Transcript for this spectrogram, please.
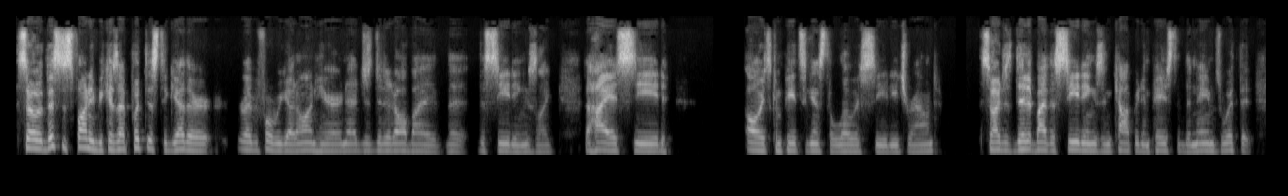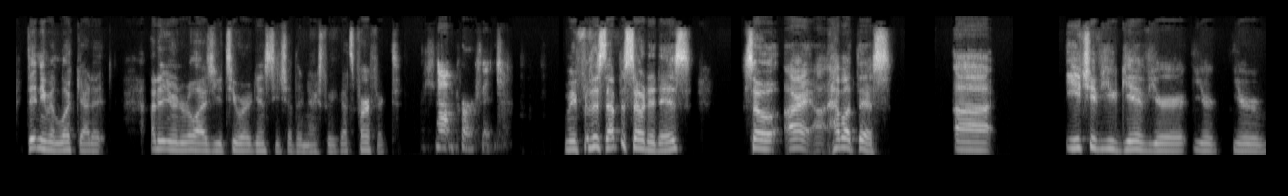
so this is funny because I put this together right before we got on here, and I just did it all by the the seedings. Like the highest seed always competes against the lowest seed each round. So I just did it by the seedings and copied and pasted the names with it. Didn't even look at it. I didn't even realize you two were against each other next week. That's perfect. It's not perfect. I mean, for this episode, it is. So, all right. How about this? Uh, each of you give your your your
